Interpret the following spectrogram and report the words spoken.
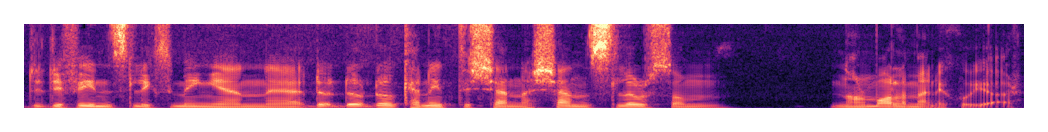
det, det finns liksom ingen, eh, de, de, de kan inte känna känslor som normala människor gör.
